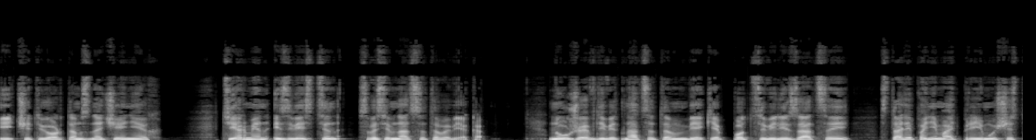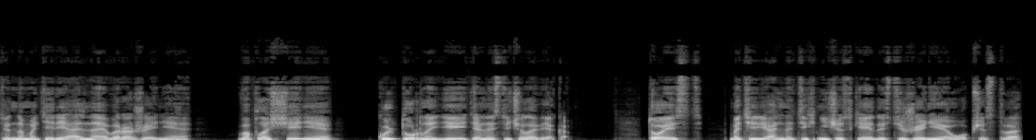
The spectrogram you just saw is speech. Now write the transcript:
и четвертом значениях термин известен с XVIII века, но уже в XIX веке под цивилизацией стали понимать преимущественно материальное выражение, воплощение культурной деятельности человека, то есть материально-технические достижения общества,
